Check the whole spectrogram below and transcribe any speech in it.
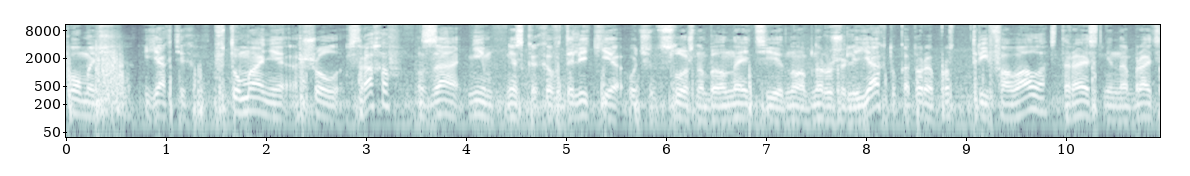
помощь яхте в тумане шел Страхов, за ним несколько вдалеке очень сложно было найти, но обнаружили яхту, которая просто дрейфовала, стараясь не набрать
